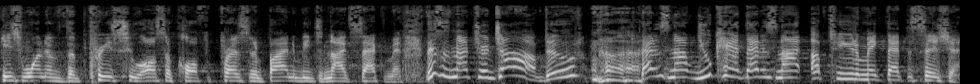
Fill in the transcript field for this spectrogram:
He's one of the priests who also called for President Biden to be denied sacrament. This is not your job, dude. that is not, you can't, that is not up to you to make that decision.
